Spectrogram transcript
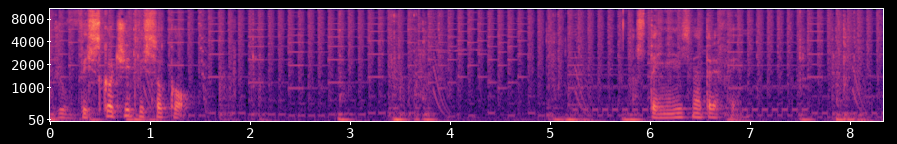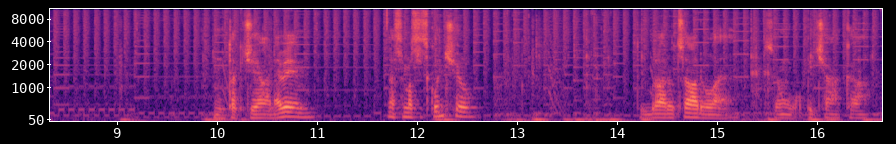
Můžu vyskočit vysoko. A stejně nic netrefím. No, takže já nevím. Já jsem asi skončil. Teď byla docela dole. Jsem opičáka.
